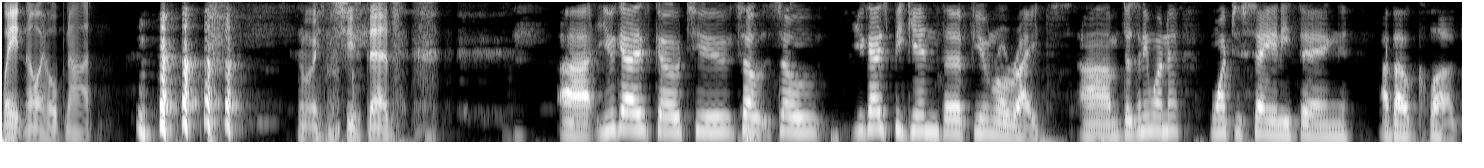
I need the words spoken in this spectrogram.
Wait, no, I hope not. She's dead. uh, you guys go to so so you guys begin the funeral rites. Um, does anyone want to say anything about Klug?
